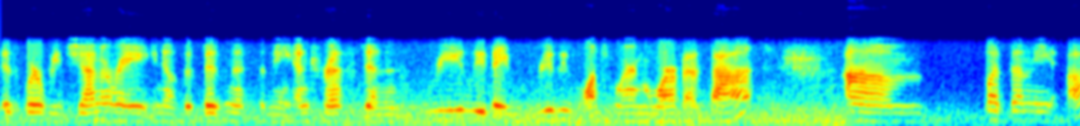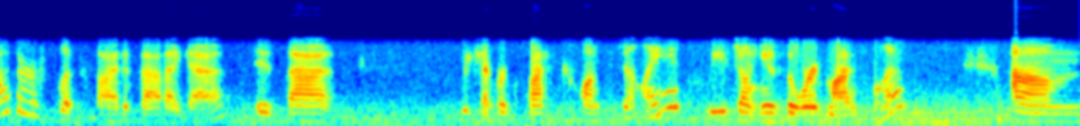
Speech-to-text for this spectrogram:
is where we generate, you know, the business and the interest, and really they really want to learn more about that. Um, but then the other flip side of that, I guess, is that we get requests constantly. Please don't use the word mindfulness. Um,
